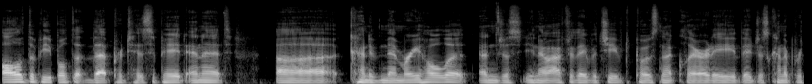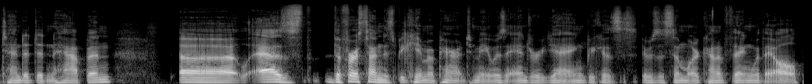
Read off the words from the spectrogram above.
all of the people that, that participate in it uh, kind of memory hole it and just, you know, after they've achieved post nut clarity, they just kind of pretend it didn't happen. Uh, as the first time this became apparent to me was Andrew Yang because it was a similar kind of thing where they all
